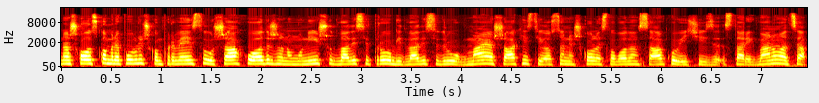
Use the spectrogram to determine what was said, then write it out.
Na školskom republičkom prvenstvu u šahu održanom u Nišu 22. i 22. maja šahisti osnovne škole Slobodan Savković iz Starih Banovaca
